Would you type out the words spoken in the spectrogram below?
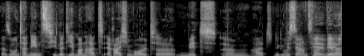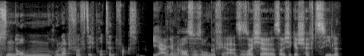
also Unternehmensziele, die man halt erreichen wollte, mit ähm, halt eine gewisse wir, Anzahl. Wir, wir müssen um 150 Prozent wachsen. Ja, genau so, so ungefähr. Also solche, solche Geschäftsziele.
